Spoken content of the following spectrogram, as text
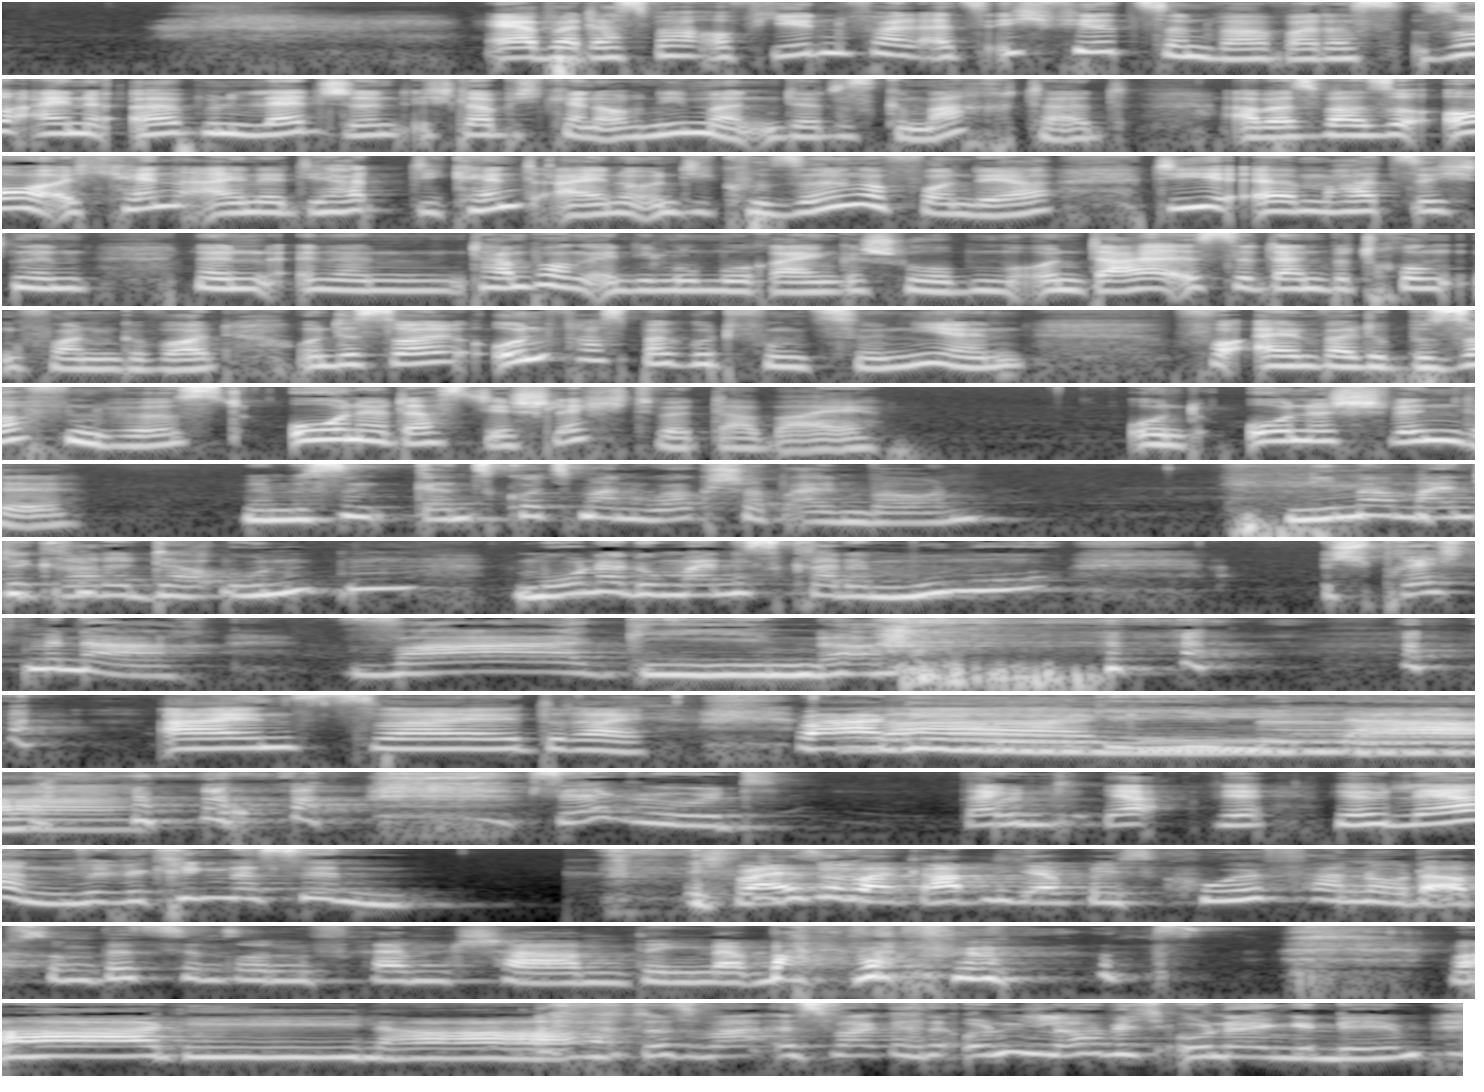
Ja, aber das war auf jeden Fall, als ich 14 war, war das so eine Urban Legend. Ich glaube, ich kenne auch niemanden, der das gemacht hat. Aber es war so, oh, ich kenne eine, die hat, die kennt eine und die Cousine von der, die ähm, hat sich einen, einen, einen Tampon in die Mumu reingeschoben und da ist sie dann betrunken von geworden. Und es soll unfassbar gut funktionieren, vor allem, weil du besoffen wirst, ohne dass dir schlecht wird dabei. Und ohne Schwindel. Wir müssen ganz kurz mal einen Workshop einbauen. Nima meinte gerade da unten, Mona, du meinst gerade Mumu. Sprecht mir nach. Vagina. Eins, zwei, drei. Vagina. Sehr gut. Danke. Ja, wir, wir lernen. Wir, wir kriegen das hin. Ich weiß aber gerade nicht, ob ich es cool fand oder ob so ein bisschen so ein Fremdscham-Ding dabei war für uns. Vagina. Das war, es war gerade unglaublich unangenehm.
